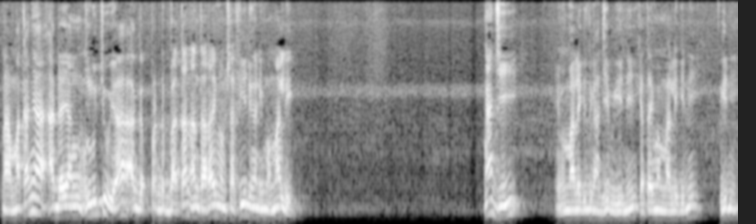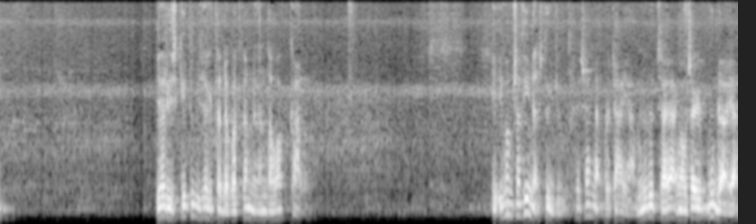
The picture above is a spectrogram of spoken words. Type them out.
Nah makanya ada yang lucu ya, agak perdebatan antara Imam Syafi'i dengan Imam Malik. Ngaji, Imam Malik itu ngaji begini, kata Imam Malik ini begini. Ya rizki itu bisa kita dapatkan dengan tawakal. Imam Syafi'i tidak setuju. Saya, saya tidak percaya. Menurut saya Imam Syafi'i muda ya.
